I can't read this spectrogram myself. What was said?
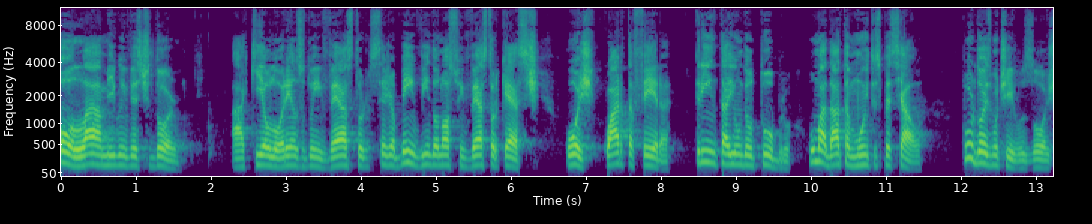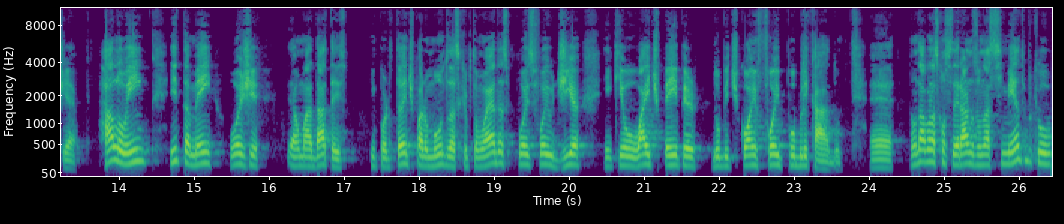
Olá, amigo investidor. Aqui é o Lorenzo do Investor. Seja bem-vindo ao nosso InvestorCast. Hoje, quarta-feira, 31 de outubro, uma data muito especial. Por dois motivos. Hoje é Halloween e também hoje é uma data importante para o mundo das criptomoedas, pois foi o dia em que o white paper do Bitcoin foi publicado. É, não dá para nós considerarmos o nascimento, porque o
